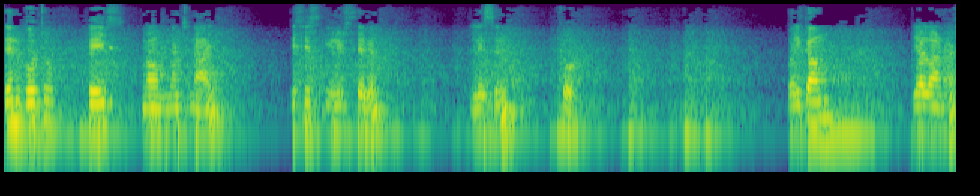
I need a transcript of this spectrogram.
Then go to page number 99. This is unit 7, lesson 4. Welcome, dear learners.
